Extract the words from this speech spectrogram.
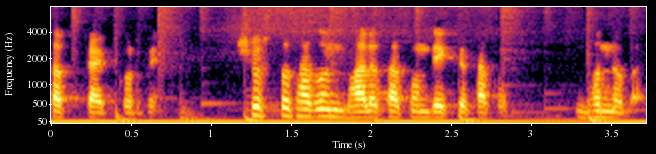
সাবস্ক্রাইব করবেন। সুস্থ থাকুন, ভালো থাকুন, দেখতে থাকুন। ধন্যবাদ।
